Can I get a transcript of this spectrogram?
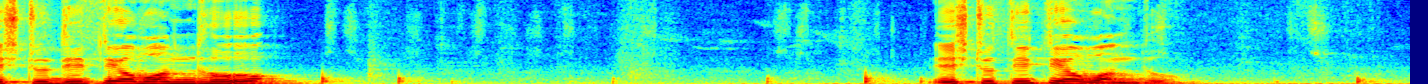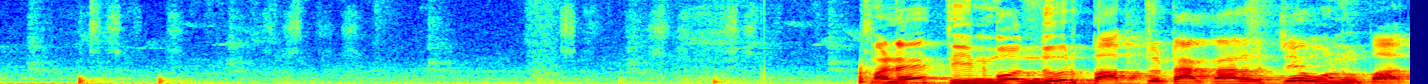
ইস টু দ্বিতীয় বন্ধু। ইস টু তৃতীয় বন্ধু। মানে তিন বন্ধুর প্রাপ্ত টাকার হচ্ছে অনুপাত।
